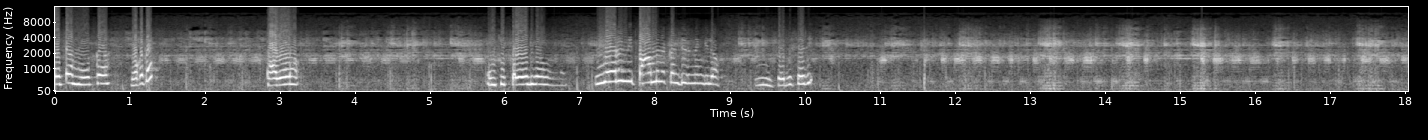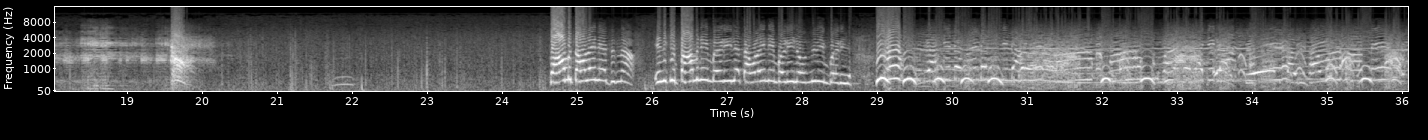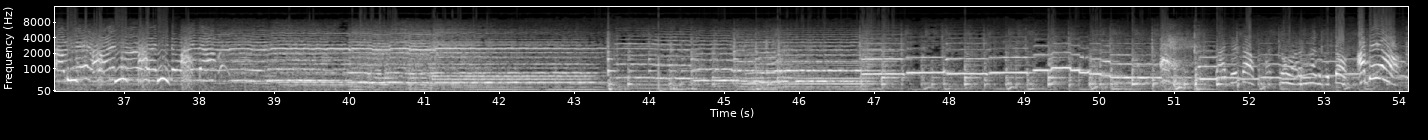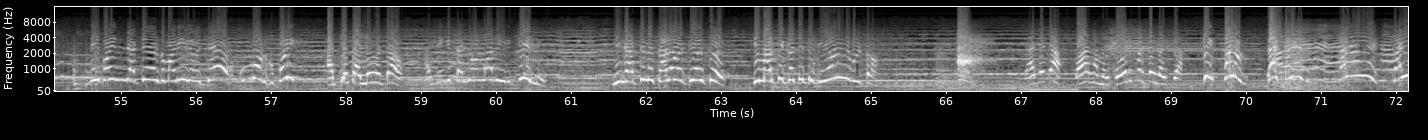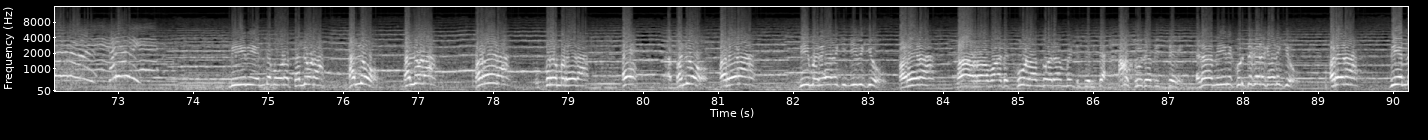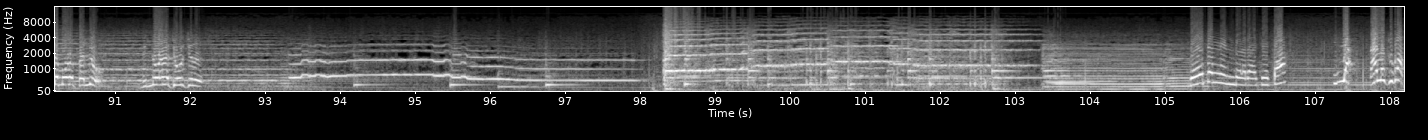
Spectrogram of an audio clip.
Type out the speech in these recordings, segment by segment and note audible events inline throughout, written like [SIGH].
അയ്യോ രാജേട്ടാ നോക്ക നോക്കട്ടെ. തവളം. എനിക്ക് പേടിയാവുന്നു. ഇന്നേറെ നീ പാമ്പിനെ കണ്ടിരുന്നെങ്കിലോ? ശരി ശരി. പാറവാട് കോരാൻ വേണ്ടി ജനിച്ച ആ വിത്തെ എടാ നീ കുരുത്തക്കേട് കാണിക്കൂ. പറയടാ നീ എന്റെ മോളെ തല്ലൂ. നിന്നോടാ ചോദിച്ചത്. ഇല്ല നല്ല സുഖം.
